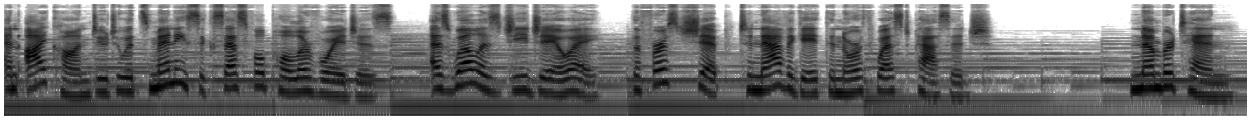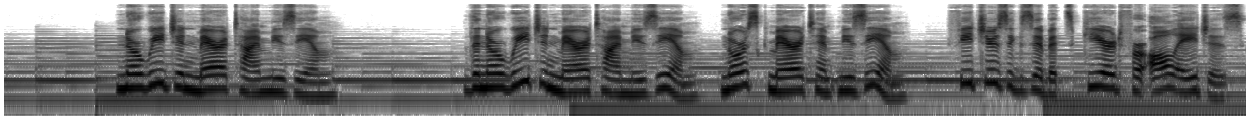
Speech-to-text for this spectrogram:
an icon due to its many successful polar voyages, as well as GJOA, the first ship to navigate the Northwest Passage. Number 10. Norwegian Maritime Museum. The Norwegian Maritime Museum, Norsk Maritimt Museum, features exhibits geared for all ages,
